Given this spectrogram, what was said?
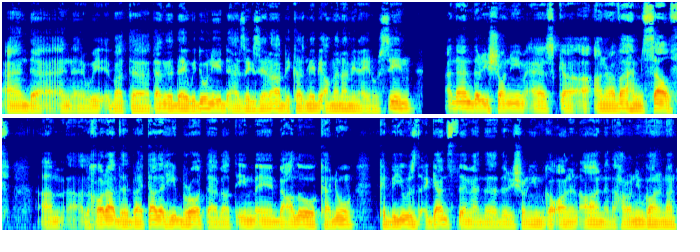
And uh, and uh, we, but uh, at the end of the day, we do need a zegzera because maybe almana mina irusin. And then the Rishonim ask uh, on Rava himself um, the Braita that he brought about Im Ba'alu Kanu could be used against them, and the, the Rishonim go on and on, and the Haronim go on and on.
